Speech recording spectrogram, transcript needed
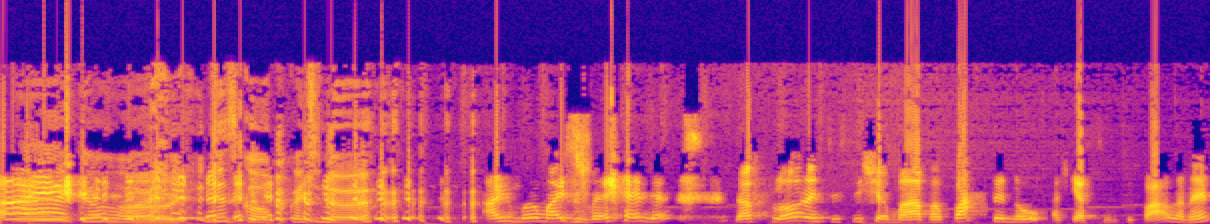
Ai, que horror. Desculpa, continua. A irmã mais velha da Florence se chamava Parthenon, acho que é assim que se fala, né?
